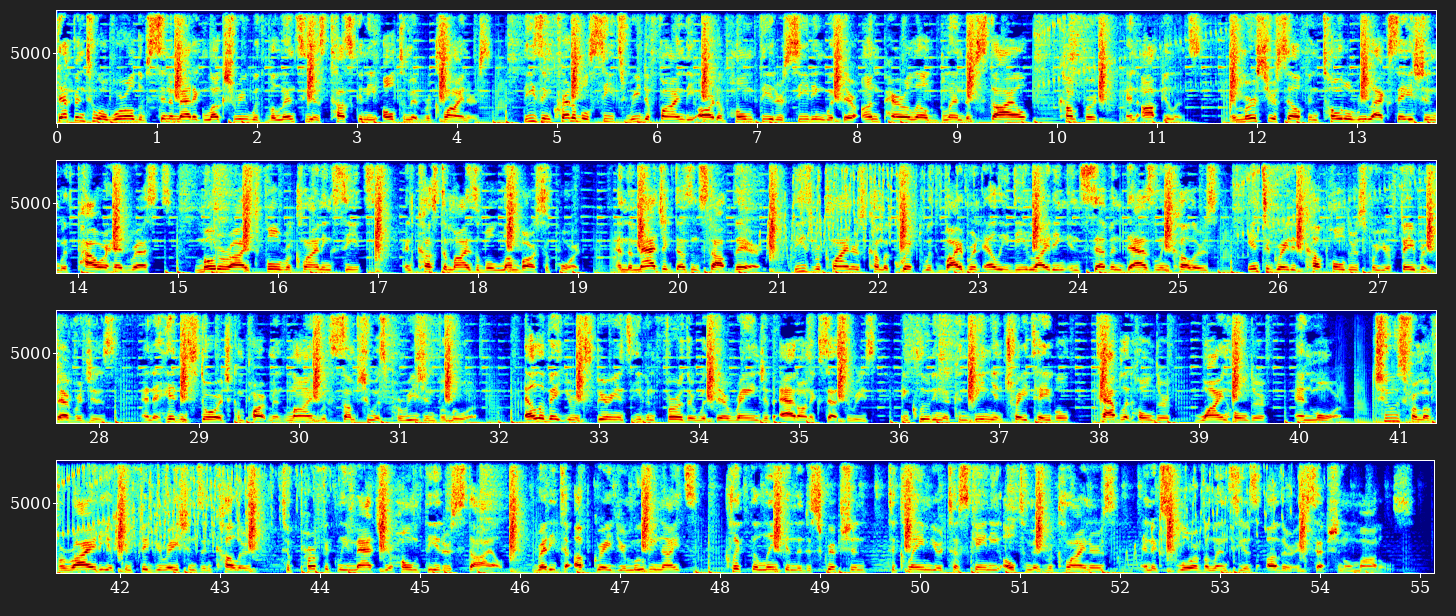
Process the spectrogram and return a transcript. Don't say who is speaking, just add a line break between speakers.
Step into a world of cinematic luxury with Valencia's Tuscany Ultimate Recliners. These incredible seats redefine the art of home theater seating with their unparalleled blend of style, comfort, and opulence. Immerse yourself in total relaxation with power headrests, motorized full reclining seats, and customizable lumbar support. And the magic doesn't stop there. These recliners come equipped with vibrant LED lighting in seven dazzling colors, integrated cup holders for your favorite beverages, and a hidden storage compartment lined with sumptuous Parisian velour. Elevate your experience even further with their range of add-on accessories, including a convenient tray table, tablet holder, wine holder, and more. Choose from a variety of configurations and colors to perfectly match your home theater's style. Ready to upgrade your movie nights? Click the link in the description to claim your Tuscany Ultimate Recliners and explore Valencia's other exceptional models.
